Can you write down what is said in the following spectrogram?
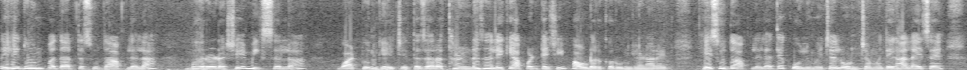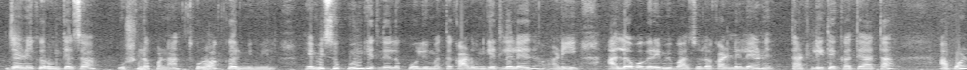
तर हे दोन पदार्थसुद्धा आपल्याला भरड असे मिक्सरला वाटून घ्यायचे. तर जरा थंड झाले की आपण त्याची पावडर करून घेणार आहेत. हे सुद्धा आपल्याला त्या कोलुम्याच्या लोणच्यामध्ये घालायचं आहे जेणेकरून त्याचा उष्णपणा थोडा कमी होईल. हे मी सुकून घेतलेलं कोलिम आता काढून घेतलेलं आहे आणि आलं वगैरे मी बाजूला काढलेलं आहे आणि ताटलीत एका त्या आता आपण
